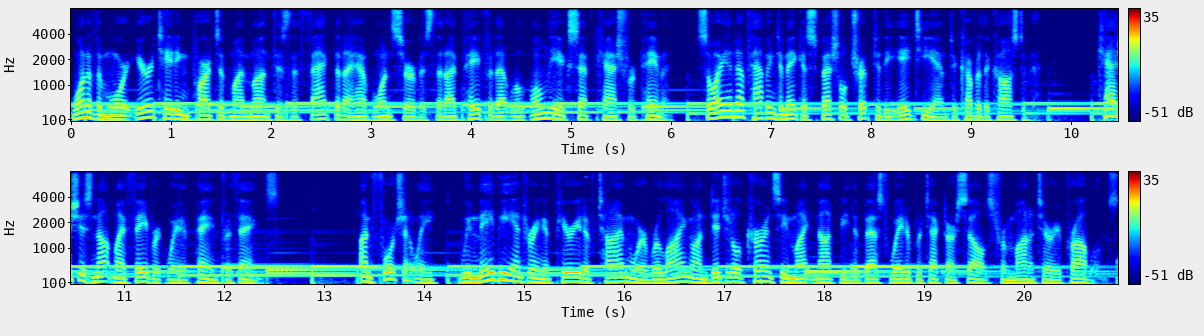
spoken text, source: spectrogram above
One of the more irritating parts of my month is the fact that I have one service that I pay for that will only accept cash for payment, so I end up having to make a special trip to the ATM to cover the cost of it. Cash is not my favorite way of paying for things. Unfortunately, we may be entering a period of time where relying on digital currency might not be the best way to protect ourselves from monetary problems.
